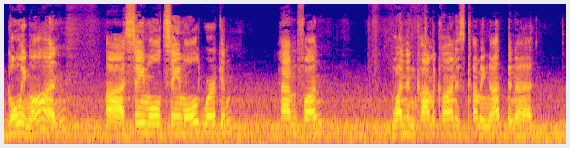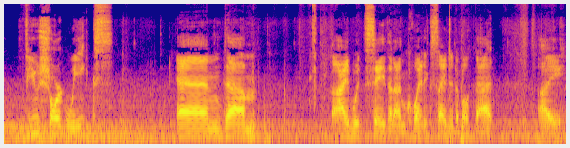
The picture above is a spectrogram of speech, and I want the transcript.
going on. Uh, same old, same old, working, having fun. London Comic Con is coming up in a few short weeks, and um, I would say that I'm quite excited about that. I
